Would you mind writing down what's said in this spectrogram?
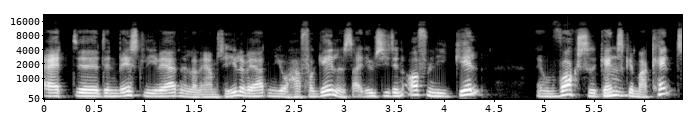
at øh, den vestlige verden, eller nærmest hele verden, jo har forgældet sig. Det vil sige, at den offentlige gæld er jo vokset ganske mm. markant.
